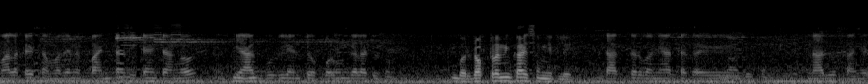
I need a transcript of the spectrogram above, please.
मला काही समजलं नाही. पाणी टाकी त्यांच्या अंगावर ती आग बुडली आणि तो पळून गेला तिथून. बरं डॉक्टरांनी काय सांगितले? डॉक्टर म्हणे आता काही नाजूक सांगितलं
